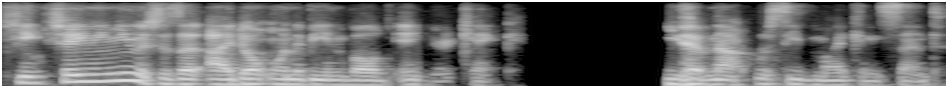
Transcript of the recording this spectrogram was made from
kink shaming you; it's just that I don't want to be involved in your kink. You have not received my consent.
